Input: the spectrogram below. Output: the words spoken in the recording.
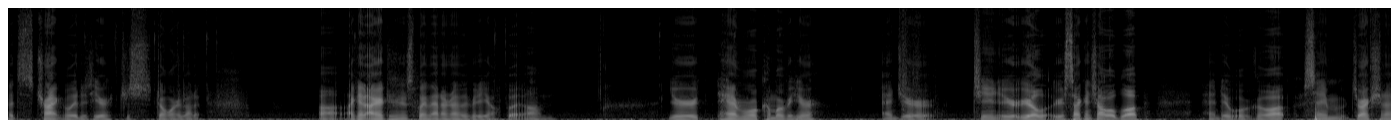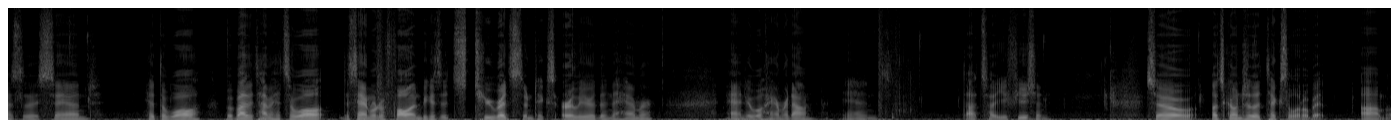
It's triangulated here, just don't worry about it. Uh, I can I can explain that in another video, but um, your hammer will come over here, and your your your, your second shot will blow up, and it will go up same direction as the sand, hit the wall. But by the time it hits the wall, the sand would have fallen because it's two redstone ticks earlier than the hammer, and it will hammer down, and that's how you fusion. So let's go into the ticks a little bit. Um,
